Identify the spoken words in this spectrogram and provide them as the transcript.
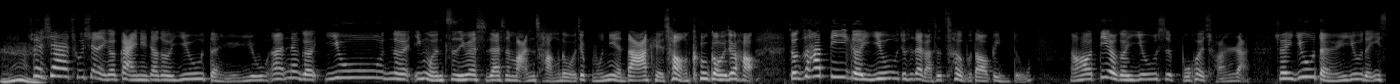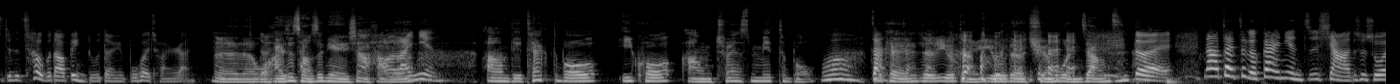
嗯。所以现在出现了一个概念，叫做 U 等于 U。那那个 U 那个英文字，因为实在是蛮长的，我就不念，大家可以上网 Google 就好。总之，它第一个 U 就是代表是测不到病毒，然后第二个 U 是不会传染。所以 U 等于 U 的意思就是测不到病毒等于不会传染。对对对，我还是尝试念一下好。好，来念。Undetectable。Equal untransmittable，哇，OK，就是 U 等于 U 的全文这样子。对，那在这个概念之下，就是说，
